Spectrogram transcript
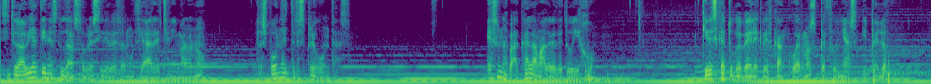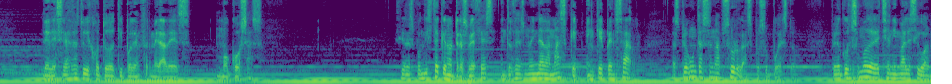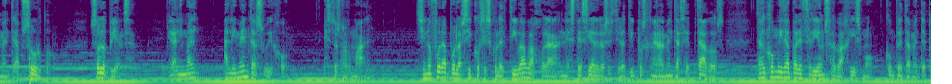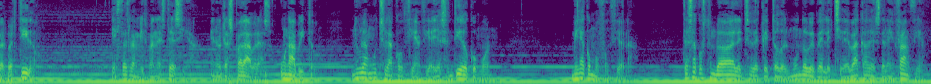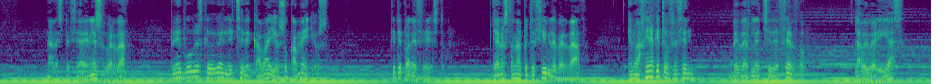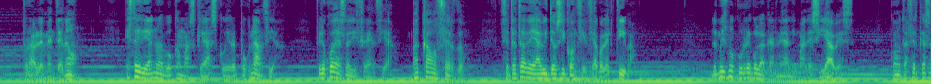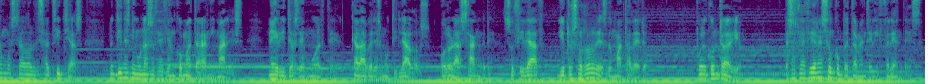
Si todavía tienes dudas sobre si debes renunciar a la leche animal o no, responde tres preguntas. ¿Es una vaca la madre de tu hijo? ¿Quieres que a tu bebé le crezcan cuernos, pezuñas y pelo? ¿Le deseas a tu hijo todo tipo de enfermedades mocosas? Si respondiste que no tres veces, entonces no hay nada más que en qué pensar. Las preguntas son absurdas, por supuesto, pero el consumo de leche animal es igualmente absurdo. Solo piensa, el animal alimenta a su hijo. ¿Esto es normal? Si no fuera por la psicosis colectiva bajo la anestesia de los estereotipos generalmente aceptados, tal comida parecería un salvajismo completamente pervertido. Esta es la misma anestesia. En otras palabras, un hábito nubla mucho la conciencia y el sentido común. Mira cómo funciona. Te has acostumbrado al hecho de que todo el mundo bebe leche de vaca desde la infancia. Nada especial en eso, ¿verdad? Pero hay pueblos que beben leche de caballos o camellos. ¿Qué te parece esto? Ya no es tan apetecible, ¿verdad? Imagina que te ofrecen beber leche de cerdo. ¿La beberías? Probablemente no. Esta idea no evoca más que asco y repugnancia. Pero ¿cuál es la diferencia? ¿Vaca o cerdo? Se trata de hábitos y conciencia colectiva. Lo mismo ocurre con la carne de animales y aves. Cuando te acercas a un mostrador de salchichas, no tienes ninguna asociación con matar animales. No gritos de muerte, cadáveres mutilados, olor a sangre, suciedad y otros horrores de un matadero. Por el contrario, las asociaciones son completamente diferentes.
